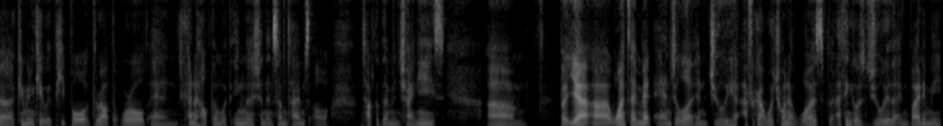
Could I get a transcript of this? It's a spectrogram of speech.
uh, communicate with people throughout the world and kind of help them with English. And then sometimes I'll talk to them in Chinese. Um, but yeah, uh, once I met Angela and Julia, I forgot which one it was, but I think it was Julia that invited me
